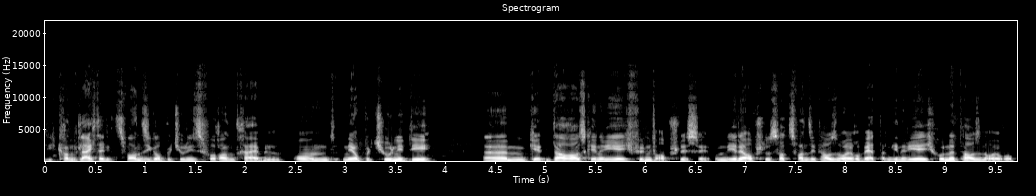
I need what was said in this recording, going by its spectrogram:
ich kann gleichzeitig 20 Opportunities vorantreiben und eine Opportunity, ähm, daraus generiere ich fünf Abschlüsse und jeder Abschluss hat 20.000 Euro wert, dann generiere ich 100.000 Euro.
